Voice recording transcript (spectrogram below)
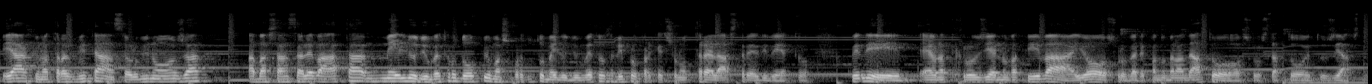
e anche una trasmittanza luminosa abbastanza elevata, meglio di un vetro doppio ma soprattutto meglio di un vetro triplo perché ci sono tre lastre di vetro. Quindi è una tecnologia innovativa, io solo quando me l'ha dato sono stato entusiasta.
